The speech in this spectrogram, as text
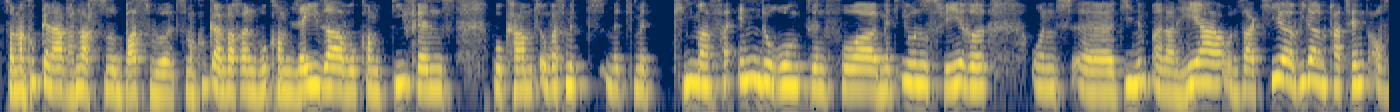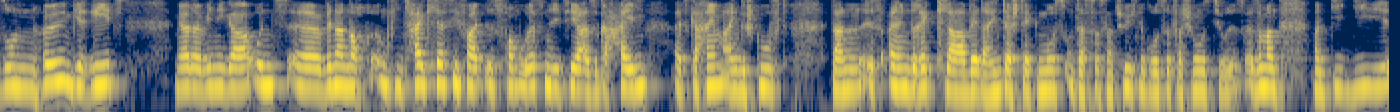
sondern man guckt dann einfach nach so Buzzwords. Man guckt einfach an, wo kommt Laser, wo kommt Defense, wo kommt irgendwas mit, mit, mit Klimaveränderung drin vor, mit Ionosphäre und äh, die nimmt man dann her und sagt, hier wieder ein Patent auf so ein Höllengerät, mehr oder weniger. Und äh, wenn dann noch irgendwie ein Teil classified ist vom US-Militär, also geheim, als geheim eingestuft, dann ist allen direkt klar, wer dahinter stecken muss und dass das natürlich eine große Verschwörungstheorie ist. Also man, man, die, die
